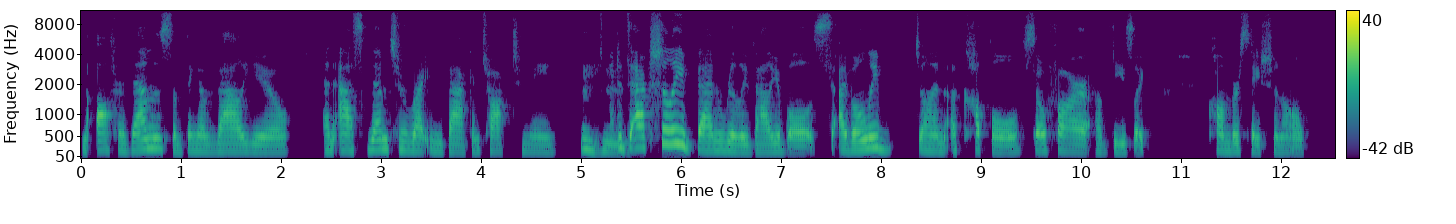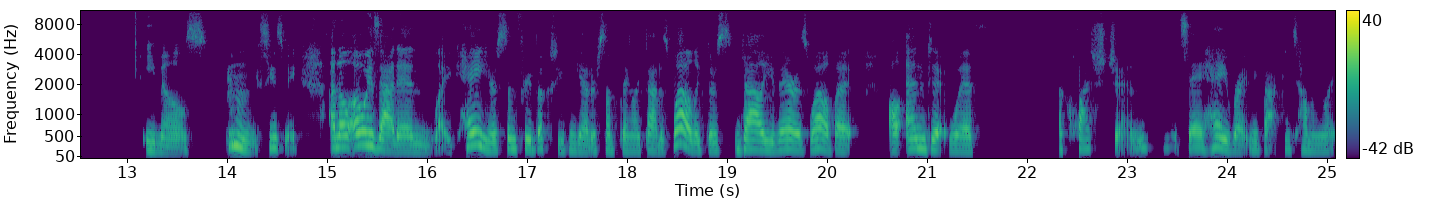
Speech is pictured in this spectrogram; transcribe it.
and offer them something of value and ask them to write me back and talk to me. Mm-hmm. It's actually been really valuable. I've only done a couple so far of these like conversational emails excuse me and i'll always add in like hey here's some free books you can get or something like that as well like there's value there as well but i'll end it with a question say hey write me back and tell me what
